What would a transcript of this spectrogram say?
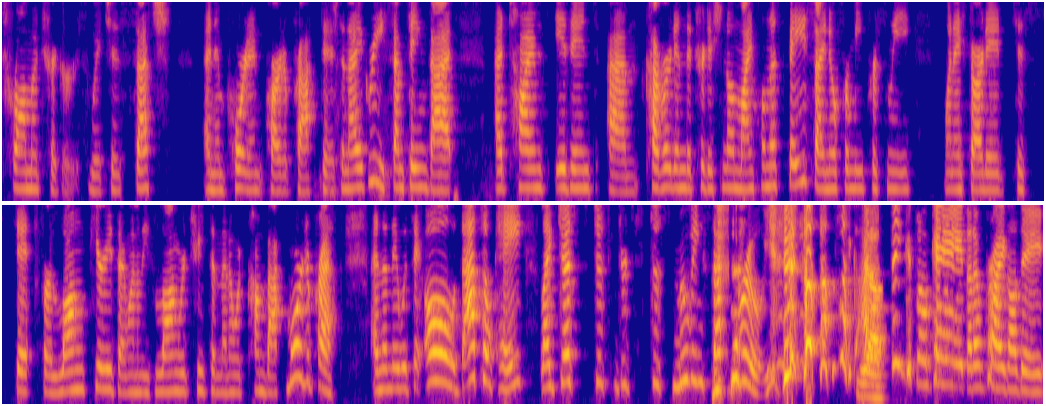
trauma triggers, which is such an important part of practice. And I agree, something that at times isn't um, covered in the traditional mindfulness space. I know for me personally, when I started to sit for long periods. I went on these long retreats and then I would come back more depressed. And then they would say, Oh, that's okay. Like just, just, you're just moving stuff through. you know? I was like, yeah. I don't think it's okay that I'm crying all day.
